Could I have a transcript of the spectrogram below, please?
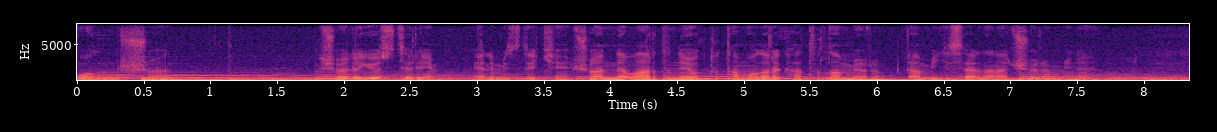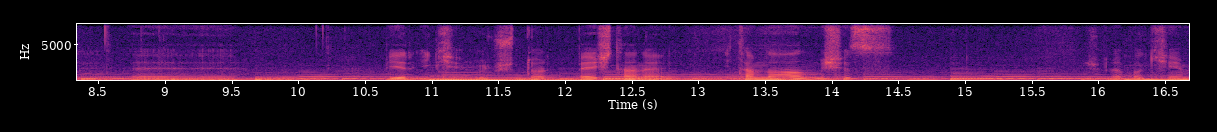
olmuş şu an. Şöyle göstereyim elimizdeki. Şu an ne vardı ne yoktu tam olarak hatırlamıyorum. Ben bilgisayardan açıyorum yine. Ee, 1, 2, 3, 4, 5 tane item daha almışız. Şöyle bakayım.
